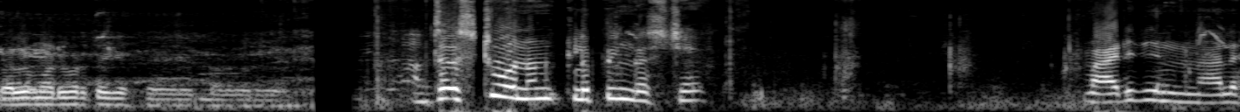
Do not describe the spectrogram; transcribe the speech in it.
ಕಲ್ ಮಾಡಿಬಿಡ್ತಾಗೆ ಜಸ್ಟ್ ಒಂದೊಂದು ಕ್ಲಿಪ್ಪಿಂಗ್ ಅಷ್ಟೇ. ಮಾಡಿದ್ದೀನಿ ನಾಳೆ.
